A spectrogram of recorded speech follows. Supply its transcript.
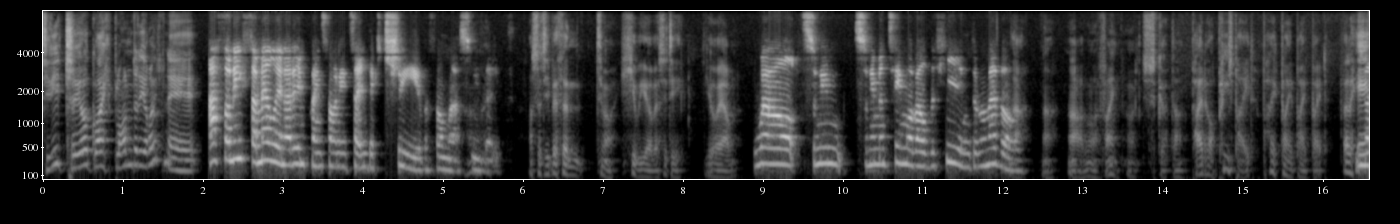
Ti wedi trio gwaith blond ar ei oed, neu...? Ath o'n eitha melun ar un pwynt pan o'n i'n 13, beth o'n mas, ni'n dweud. Os ydy beth yn, ti'n mo, hiwio fe, sydd ti? hiwio iawn. Wel, swn i'n mynd teimlo fel fy hun, dwi'n meddwl. Na, na, na, na, ffain. Just got down. Paid, oh, please paid, paid, paid, paid, paid. Fel hen,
